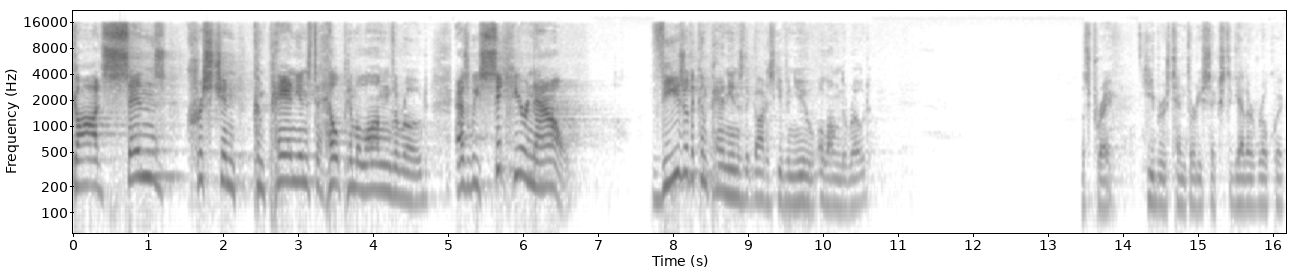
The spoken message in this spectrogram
God sends Christian companions to help him along the road. As we sit here now, these are the companions that God has given you along the road. Let's pray. Hebrews 10:36 together real quick.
